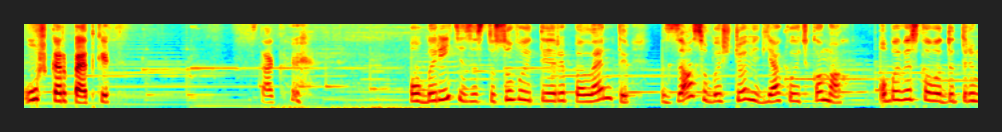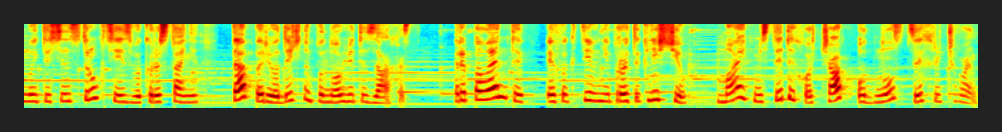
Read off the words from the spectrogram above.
у шкарпетки. Так. Оберіть і застосовуйте репеленти, засоби, що відлякують комах. Обов'язково дотримуйтесь інструкції з використання та періодично поновлюйте захист. Репеленти, ефективні проти кліщів, мають містити хоча б одну з цих речовин.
